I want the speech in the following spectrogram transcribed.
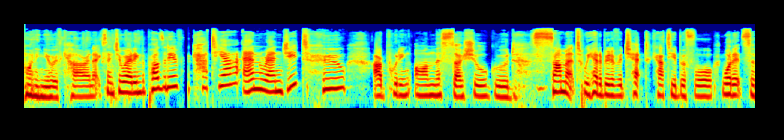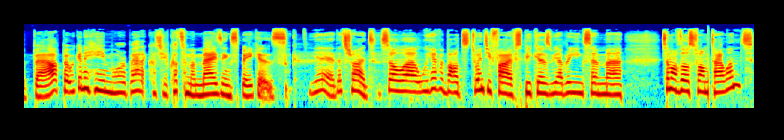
morning, you with Karen, accentuating the positive. Katya and Ranjit, who are putting on the Social Good Summit. We had a bit of a chat to Katya before what it's about, but we're going to hear more about it because you've got some amazing speakers. Yeah, that's right. So uh, we have about 25 speakers. We are bringing some. Uh, some of those from Thailand,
